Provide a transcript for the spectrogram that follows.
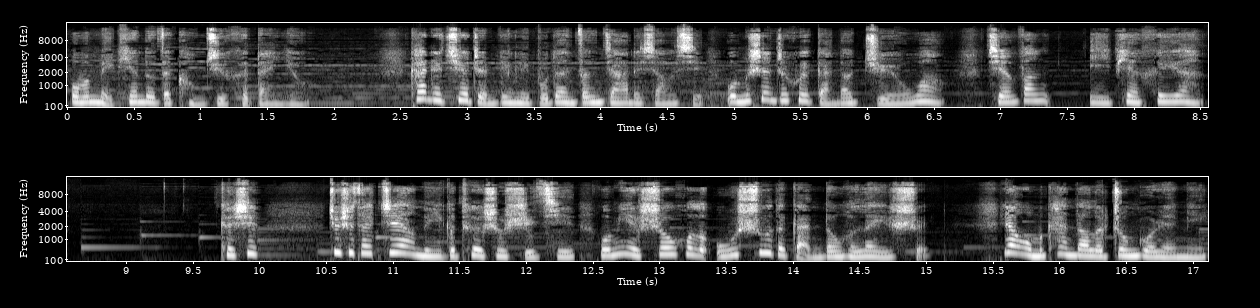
我们每天都在恐惧和担忧，看着确诊病例不断增加的消息，我们甚至会感到绝望，前方一片黑暗。可是，就是在这样的一个特殊时期，我们也收获了无数的感动和泪水，让我们看到了中国人民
